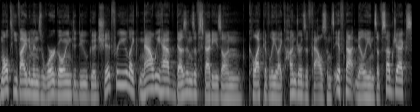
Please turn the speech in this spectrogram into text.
multivitamins were going to do good shit for you, like now we have dozens of studies on collectively like hundreds of thousands, if not millions of subjects.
